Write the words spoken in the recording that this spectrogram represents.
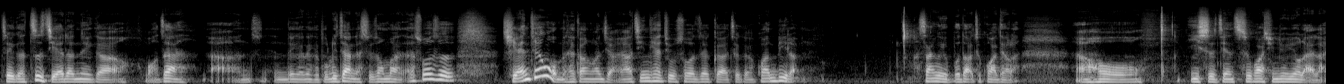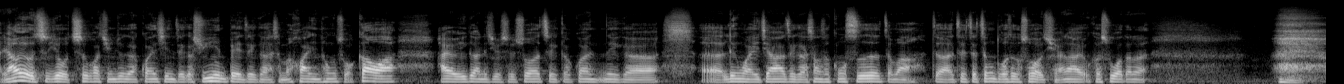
这个字节的那个网站啊，那个那个独立站的时装版，说是前天我们才刚刚讲，然后今天就说这个这个关闭了，三个月不到就挂掉了，然后。一时间吃瓜群众又来了，然后有有吃瓜群众在关心这个徐印被这个什么华信通所告啊，还有一个呢就是说这个关那个呃另外一家这个上市公司怎么在在在争夺这个所有权啊，有棵树等等，哎。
